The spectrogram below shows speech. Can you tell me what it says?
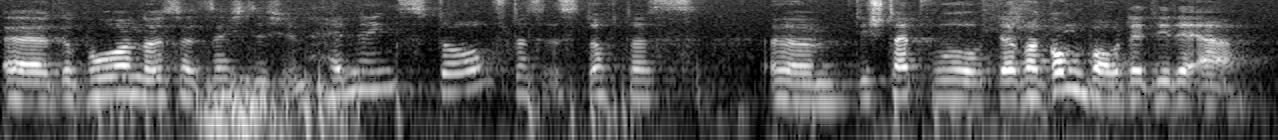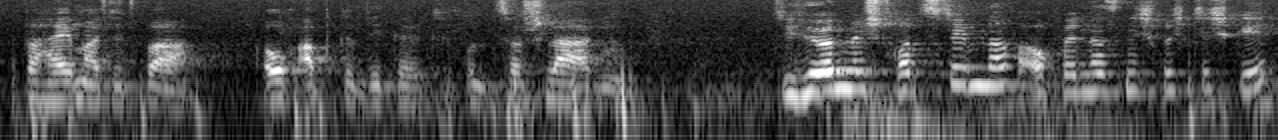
Äh, geboren 1960 in Henningsdorf. Das ist doch das, äh, die Stadt, wo der Waggonbau der DDR beheimatet war, auch abgewickelt und zerschlagen. Sie hören mich trotzdem noch, auch wenn das nicht richtig geht?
